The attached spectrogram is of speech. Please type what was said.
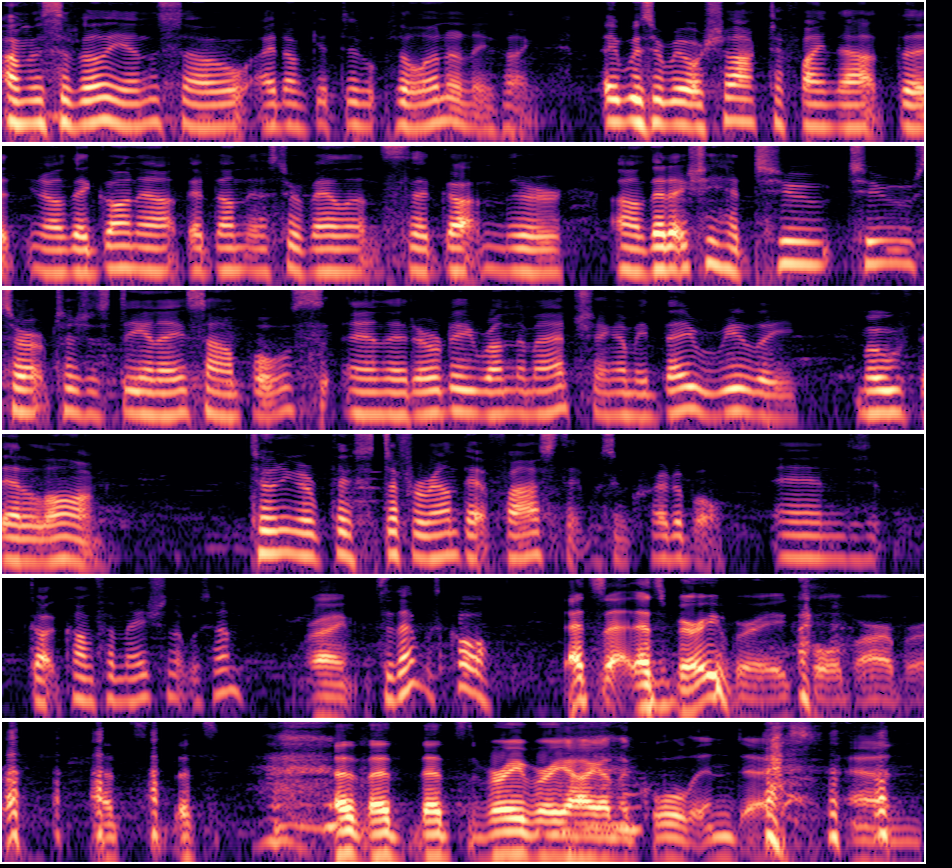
I'm a civilian, so I don't get to, to learn anything. It was a real shock to find out that you know they'd gone out, they'd done their surveillance, they'd gotten their, uh, they'd actually had two two surreptitious DNA samples, and they'd already run the matching. I mean, they really moved that along. Turning her stuff around that fast, it was incredible, and got confirmation it was him. Right. So that was cool. That's that's very very cool, Barbara. that's that's that, that, that's very very high on the cool index. And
